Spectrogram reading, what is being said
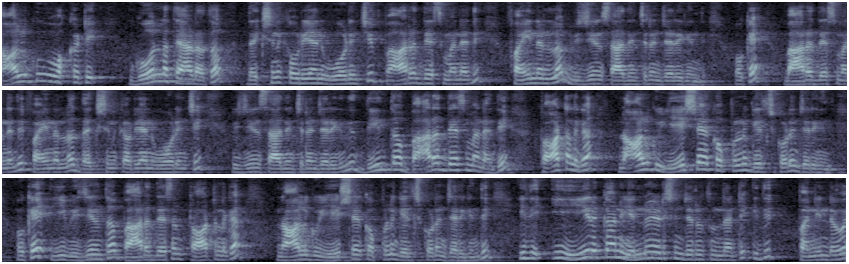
నాలుగు ఒకటి గోళ్ళ తేడాతో దక్షిణ కొరియాని ఓడించి భారతదేశం అనేది ఫైనల్లో విజయం సాధించడం జరిగింది. ఓకే? భారతదేశం అనేది ఫైనల్లో దక్షిణ కొరియాని ఓడించి విజయం సాధించడం జరిగింది. దీంతో భారతదేశం అనేది టోటల్గా నాలుగు ఏషియా కప్పులను గెలుచుకోవడం జరిగింది. ఓకే? ఈ విజయంతో భారతదేశం టోటల్గా నాలుగు ఏషియా కప్పులు గెలుచుకోవడం జరిగింది. ఇది ఈ ఈ రకాన్ని ఎన్నో ఎడిషన్ జరుగుతుందంటే ఇది పన్నెండవ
